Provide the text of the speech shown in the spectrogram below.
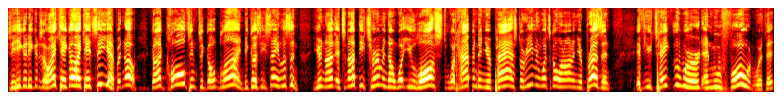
See, he could he could say, well, I can't go, I can't see yet. But no, God called him to go blind because he's saying, listen, you're not it's not determined on what you lost, what happened in your past, or even what's going on in your present. If you take the word and move forward with it,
